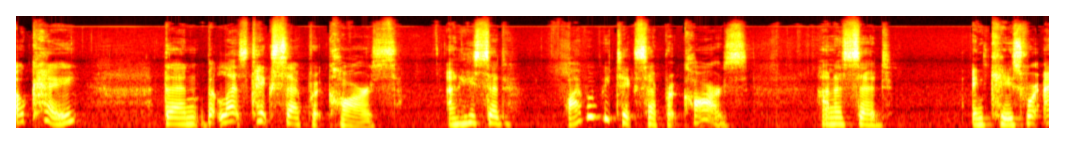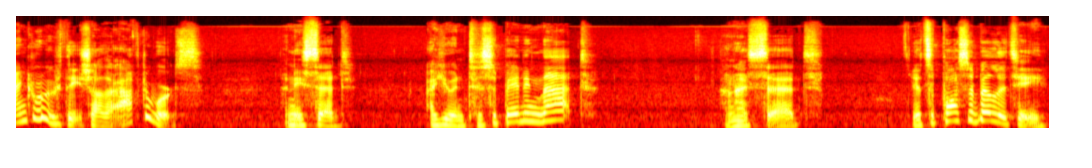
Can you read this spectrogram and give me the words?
okay, then, but let's take separate cars. And he said, why would we take separate cars? And I said, in case we're angry with each other afterwards. And he said, Are you anticipating that? And I said, it's a possibility.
